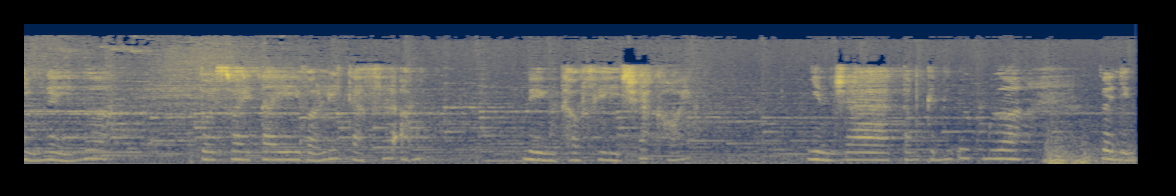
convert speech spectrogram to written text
Những ngày mưa, tôi xoay tay vào ly cà phê ấm. Miệng thở phì ra khói. Nhìn ra tấm kính ướt mưa về những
